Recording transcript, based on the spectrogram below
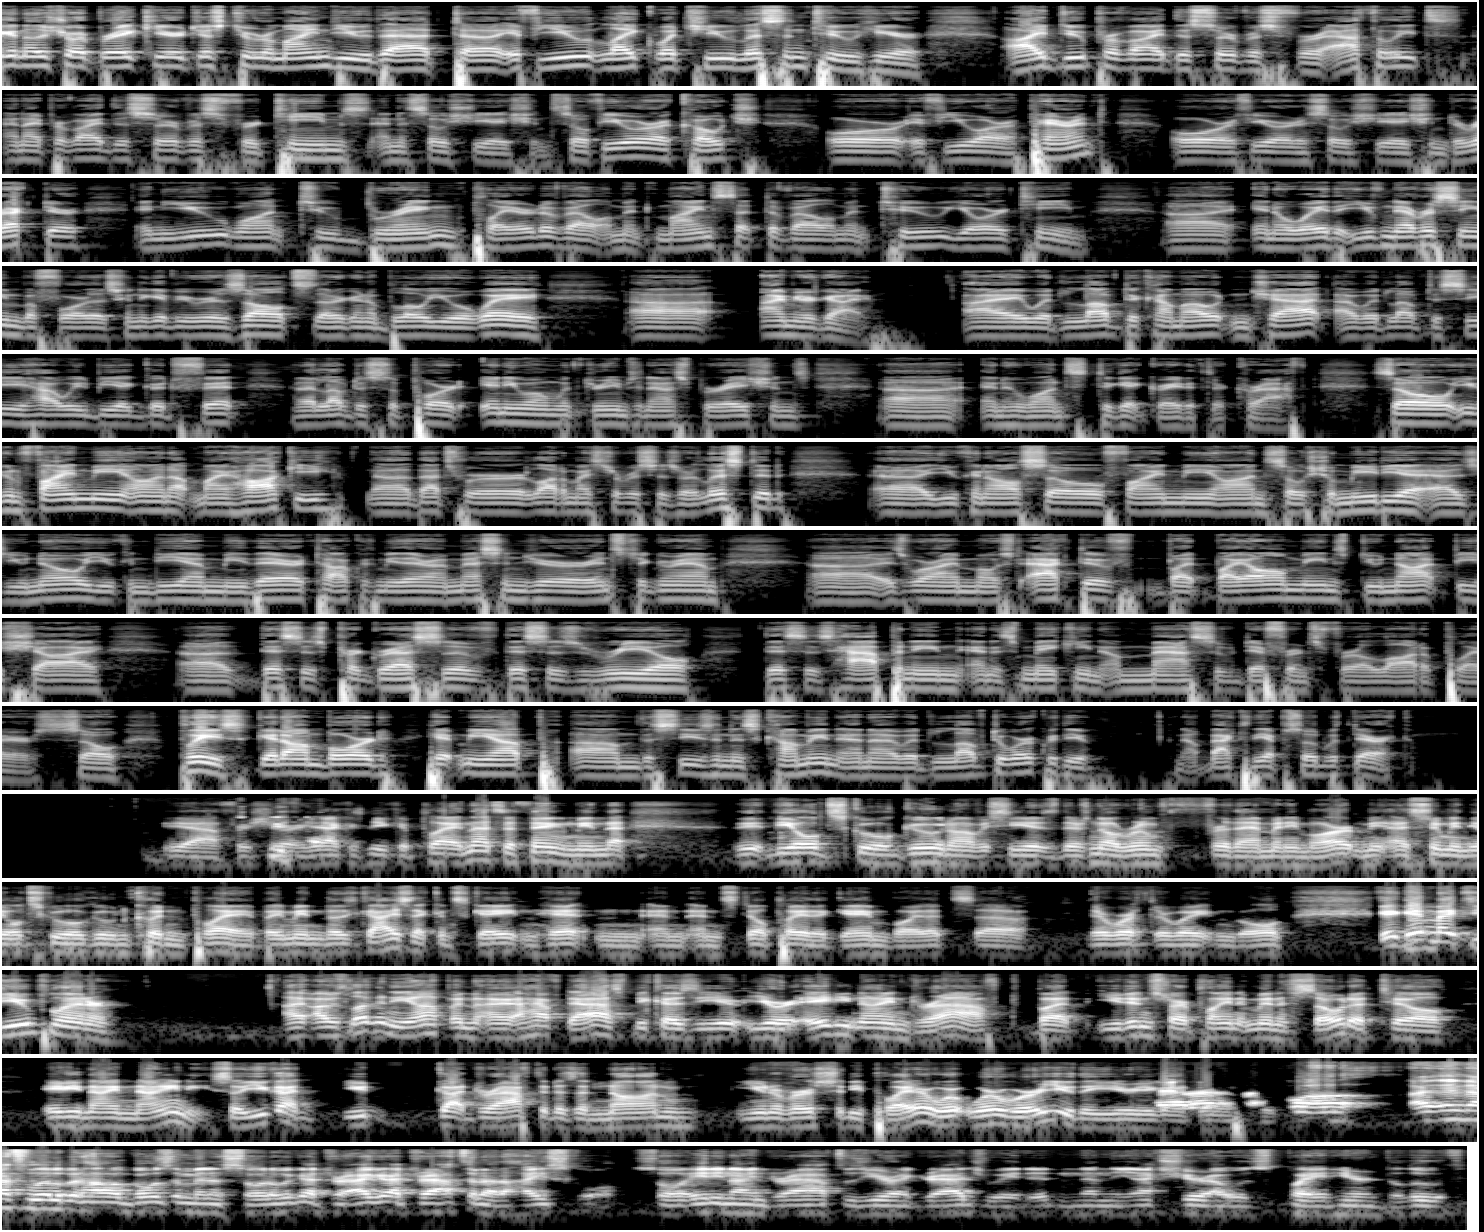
Take another short break here just to remind you that uh, if you like what you listen to here, I do provide this service for athletes and I provide this service for teams and associations. So if you are a coach or if you are a parent or if you're an association director and you want to bring player development, mindset development to your team uh, in a way that you've never seen before, that's going to give you results that are going to blow you away, uh, I'm your guy. I would love to come out and chat. I would love to see how we'd be a good fit, and I'd love to support anyone with dreams and aspirations uh, and who wants to get great at their craft. So you can find me on Up My Hockey. Uh, that's where a lot of my services are listed. Uh, you can also find me on social media, as you know. You can DM me there, talk with me there on Messenger or Instagram. Uh, is where I'm most active, but by all means, do not be shy. Uh, this is progressive. This is real this is happening and it's making a massive difference for a lot of players. So please get on board, hit me up. Um, the season is coming and I would love to work with you. Now back to the episode with Derek. Yeah, for sure. Yeah, because you could play, and that's the thing. I mean that the, the old school goon obviously is there's no room for them anymore. Assuming the old school goon couldn't play, but I mean those guys that can skate and hit and and, and still play the game, boy, that's uh, they're worth their weight in gold. Getting back to you, planner. I, I, was looking you up, and I have to ask because you're, you're 89 draft, but you didn't start playing at Minnesota till 89 90. So you got you got drafted as a non-university player. Where, where were you the year you got drafted? Well, I think that's a little bit how it goes in Minnesota. We got I got drafted out of high school, so 89 draft was the year I graduated, and then the next year I was playing here in Duluth.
